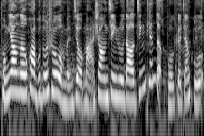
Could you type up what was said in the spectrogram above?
同样呢，话不多说，我们就马上进入到今天的博客江湖。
